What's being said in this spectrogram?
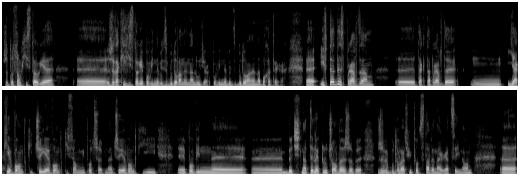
że to są historie, że takie historie powinny być zbudowane na ludziach, powinny być zbudowane na bohaterach. E, I wtedy sprawdzam e, tak naprawdę, mm, jakie wątki, czyje wątki są mi potrzebne, czyje wątki powinny być na tyle kluczowe, żeby, żeby budować mi podstawę narracyjną. E,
